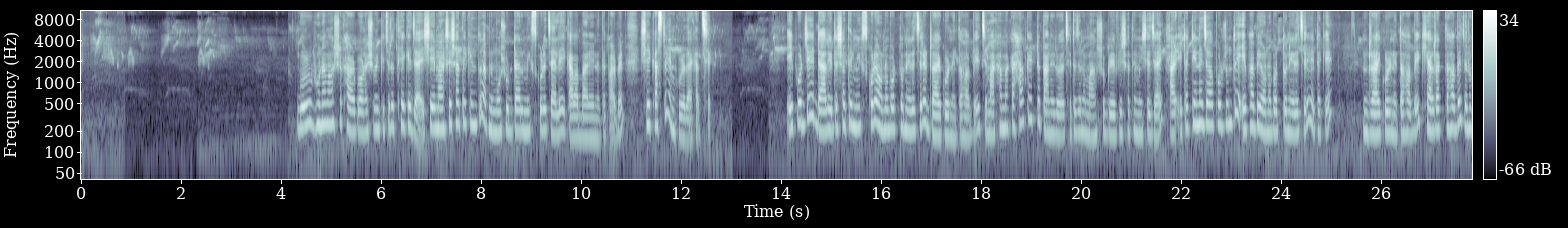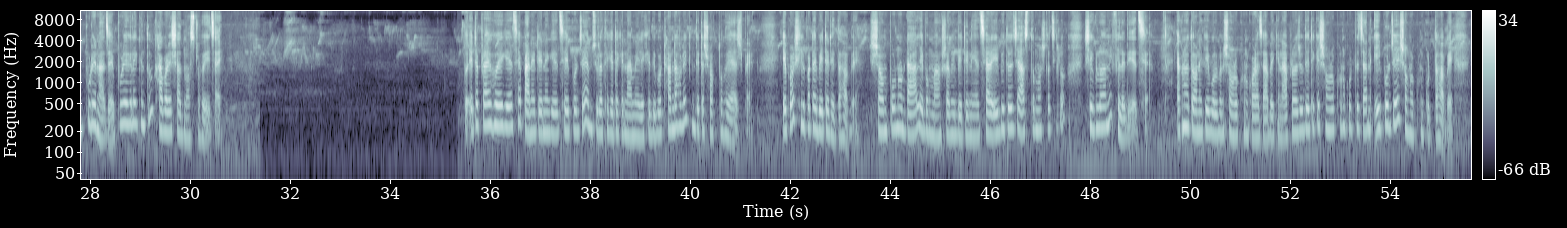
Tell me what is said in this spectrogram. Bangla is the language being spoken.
গরুর ভুনা মাংস খাওয়ার পর অনেক সময় কিছুটা থেকে যায়। সেই মাংসের সাথে কিন্তু আপনি মসুর ডাল মিক্স করে চাইলে এই কাবাব বানিয়ে নিতে পারবেন। সেই কাজটাই আমি করে দেখাচ্ছি। এই পর্যায়ে ডাল এটার সাথে মিক্স করে অনবর্ত নেড়ে চেড়ে ড্রাই করে নিতে হবে। যে মাখা মাখা হালকা একটা পানি রয়েছে, এটা যেন মাংস গ্রেভির সাথে মিশে যায়। আর এটা টেনে যাওয়া পর্যন্ত এভাবে অনবর্ত নেড়ে চেড়ে এটাকে ড্রাই করে নিতে হবে। খেয়াল রাখতে হবে যেন পুড়ে না যায়। পুড়ে গেলে কিন্তু খাবারের স্বাদ নষ্ট হয়ে যায়। তো এটা প্রায় হয়ে গিয়েছে, পানি টেনে গিয়েছে এই পর্যায়ে। আমি চুলা থেকে এটাকে নামিয়ে রেখে দিব। ঠান্ডা হলে কিন্তু এটা শক্ত হয়ে আসবে। এরপর শিল্পাটায় বেটে নিতে হবে। সম্পূর্ণ ডাল এবং মাংস আমি বেটে নিয়েছি। আর এর ভিতরে যে আস্ত মশলা ছিল, সেগুলো আমি ফেলে দিয়েছি। এখন হয়তো অনেকেই বলবেন, সংরক্ষণ করা যাবে কিনা? আপনারা যদি এটাকে সংরক্ষণ করতে চান, এই পর্যায়ে সংরক্ষণ করতে হবে।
